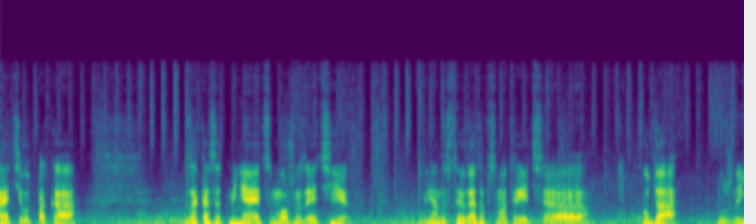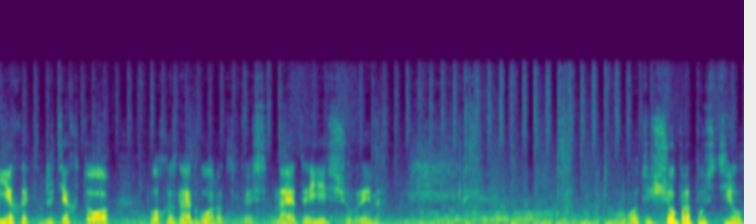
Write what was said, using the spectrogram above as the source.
Кстати, вот пока заказ отменяется, можно зайти в Яндекс.Навигатор, посмотреть, э, куда нужно ехать для тех, кто плохо знает город. То есть на это есть еще время. Вот еще пропустил.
